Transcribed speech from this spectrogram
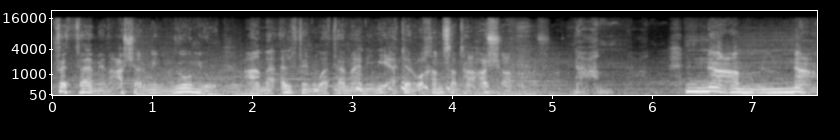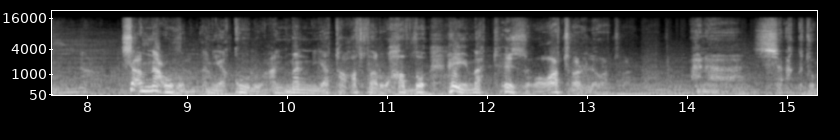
في الثامن عشر من يونيو عام 1815 نعم. نعم نعم. سأمنعهم أن يقولوا عن من يتعثر حظه هيمة هز وواترلو أنا سأكتب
